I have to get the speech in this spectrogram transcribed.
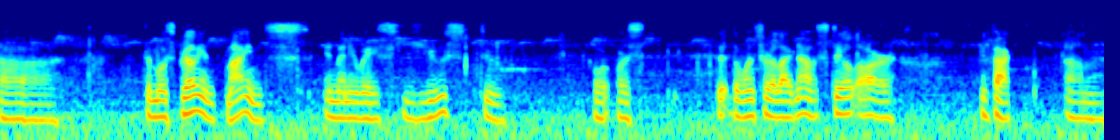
uh, the most brilliant minds, in many ways, used to, or, or the, the ones who are alive now, still are, in fact, um,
